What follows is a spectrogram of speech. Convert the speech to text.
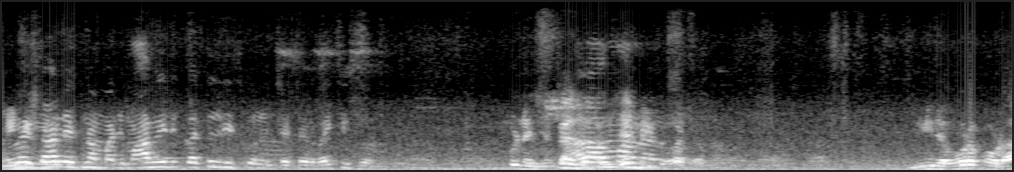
ఇరవై సార్లు వేసినా మళ్ళీ మా మీద కత్తులు తీసుకొని వచ్చేసారు వైసీపీ వాళ్ళు ఇప్పుడు నేను. మీరెవరు కూడా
